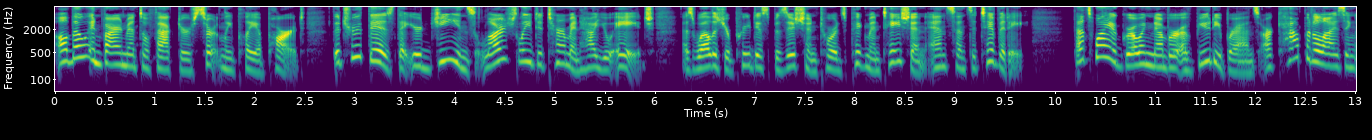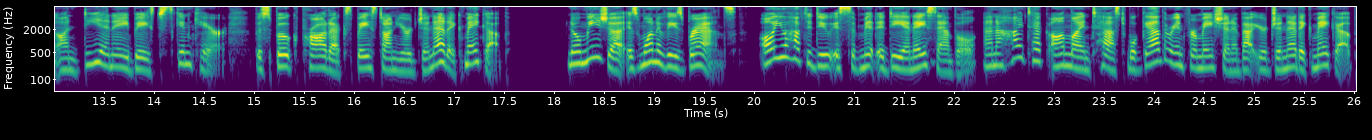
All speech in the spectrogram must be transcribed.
Although environmental factors certainly play a part, the truth is that your genes largely determine how you age, as well as your predisposition towards pigmentation and sensitivity. That's why a growing number of beauty brands are capitalizing on DNA based skincare, bespoke products based on your genetic makeup. Nomesia is one of these brands. All you have to do is submit a DNA sample, and a high tech online test will gather information about your genetic makeup,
